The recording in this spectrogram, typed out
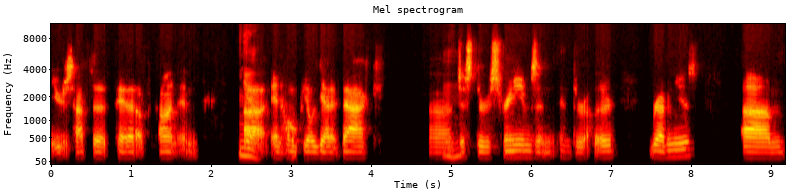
You just have to pay that up front and yeah. uh, and hope you'll get it back uh, mm-hmm. just through streams and, and through other revenues. Um,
